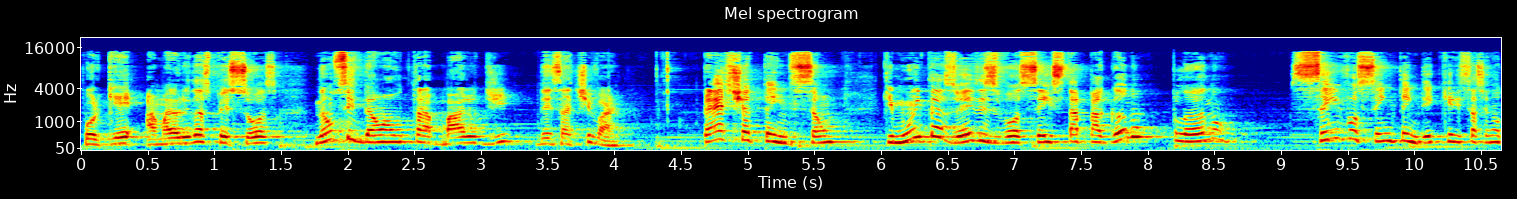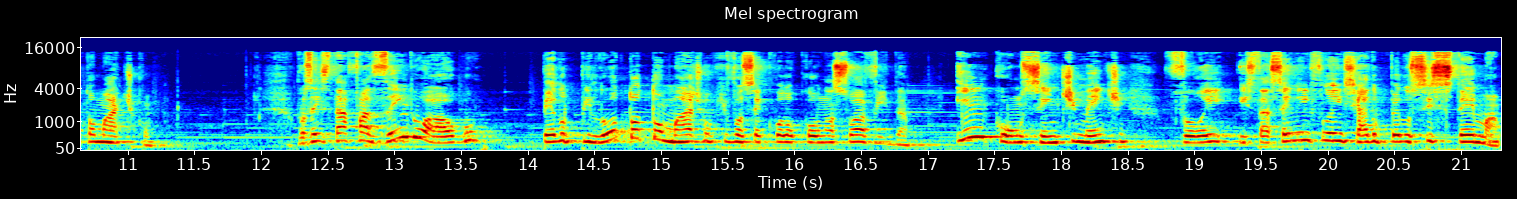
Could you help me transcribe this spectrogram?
porque a maioria das pessoas não se dão ao trabalho de desativar. Preste atenção que muitas vezes você está pagando um plano sem você entender que ele está sendo automático. Você está fazendo algo pelo piloto automático que você colocou na sua vida. Inconscientemente foi está sendo influenciado pelo sistema.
